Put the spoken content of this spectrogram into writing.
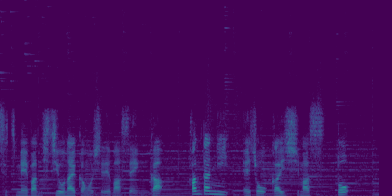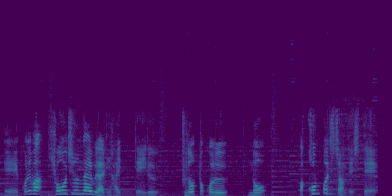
説明は必要ないかもしれませんが、簡単に紹介しますと、これは標準ライブラリに入っているプロトコルのコンポジションでして、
